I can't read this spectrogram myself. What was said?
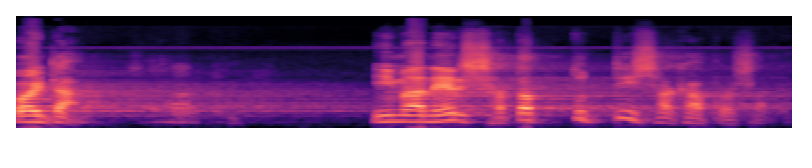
কয়টা? ইমানের সাতাত্তরটি শাখা প্রশাখা।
